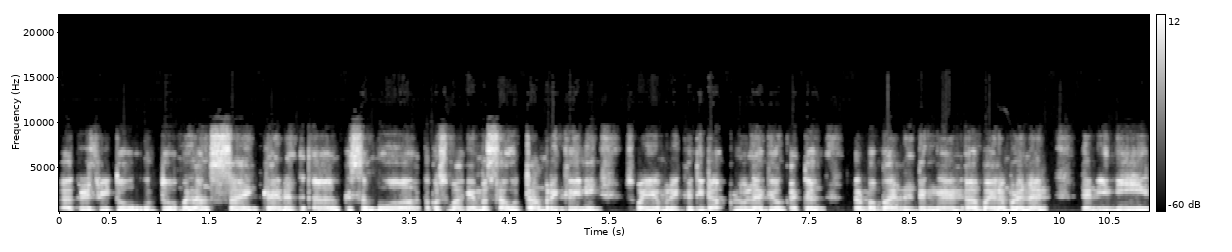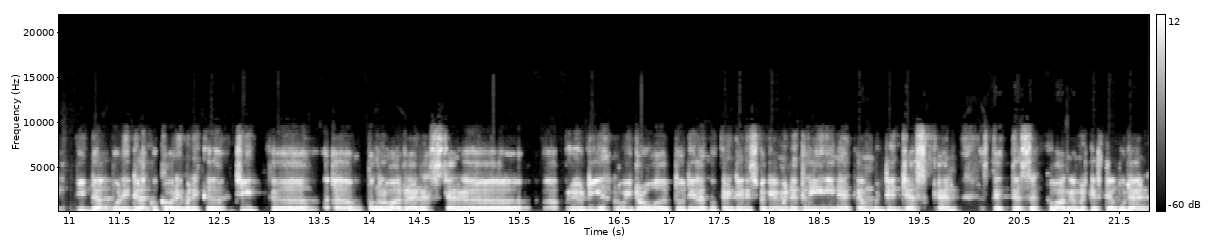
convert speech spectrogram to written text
uh, kredit itu untuk melangsaikan uh, kesemua ataupun sebahagian besar hutang mereka ini supaya mereka tidak perlu lagi orang kata terbeban dengan uh, bayaran bulanan. Dan ini tidak boleh dilakukan oleh mereka. Jika uh, pengeluaran eh, secara uh, periodik eh, withdrawal itu dilakukan jadi sebagai mandatory ini akan menjejaskan status eh, kewangan mereka setiap bulan.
